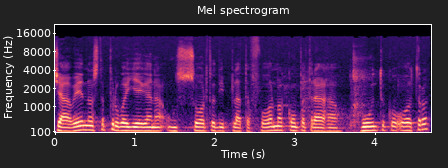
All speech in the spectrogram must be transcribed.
já vê nós por chegar a um sorte de plataforma com para trabalhar junto com outro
